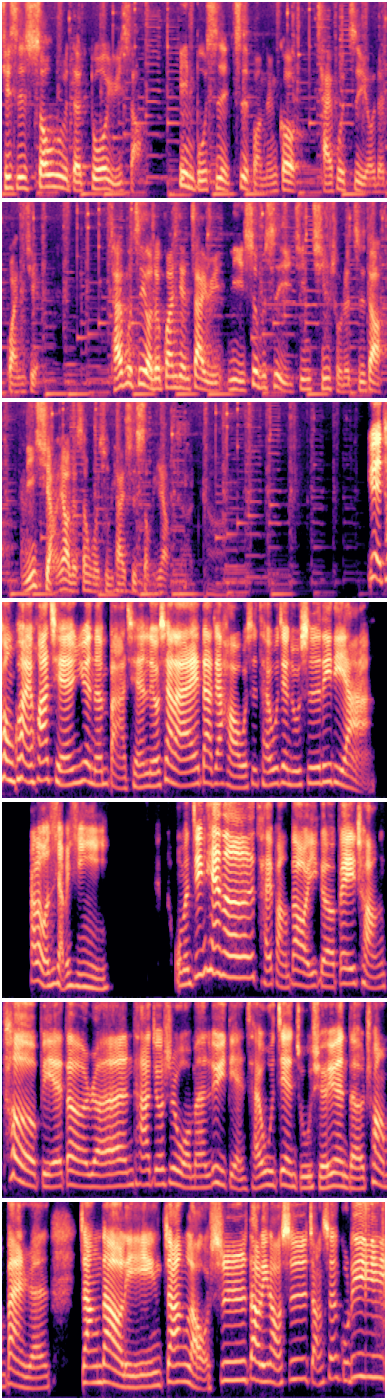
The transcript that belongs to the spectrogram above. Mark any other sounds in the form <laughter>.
其实收入的多与少，并不是是否能够财富自由的关键。财富自由的关键在于你是不是已经清楚的知道你想要的生活形态是什么样的。越痛快花钱，越能把钱留下来。大家好，我是财务建筑师 Lydia。Hello，我是小冰心怡。我们今天呢，采访到一个非常特别的人，他就是我们绿点财务建筑学院的创办人张道林张老师。道林老师，掌声鼓励！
